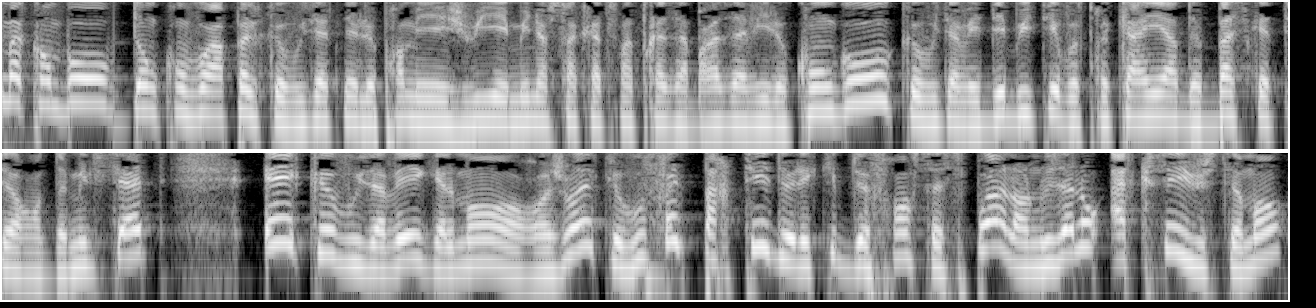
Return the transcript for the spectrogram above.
Macambo, donc on vous rappelle que vous êtes né le 1er juillet 1993 à Brazzaville au Congo, que vous avez débuté votre carrière de basketteur en 2007 et que vous avez également rejoint, que vous faites partie de l'équipe de France Espoir. Alors nous allons axer justement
